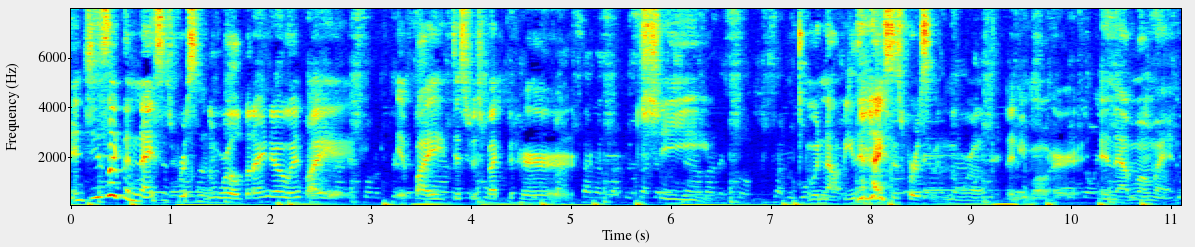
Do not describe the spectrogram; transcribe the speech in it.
And she's like the nicest person in the world, but I know if I if I disrespected her, she would not be the nicest person in the world anymore. In that moment,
